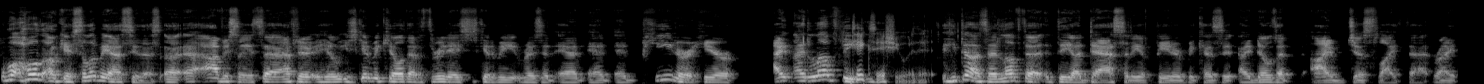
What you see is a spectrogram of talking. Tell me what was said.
well, hold. Okay, so let me ask you this. Uh, obviously, it's uh, after he'll, he's going to be killed. After three days, he's going to be risen. And and and Peter here, I, I love the He takes issue with it. he does. I love the the audacity of Peter because it, I know that I'm just like that, right?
